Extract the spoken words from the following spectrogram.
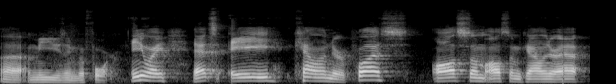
uh, me using before. Anyway, that's a calendar plus. Awesome, awesome calendar app.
